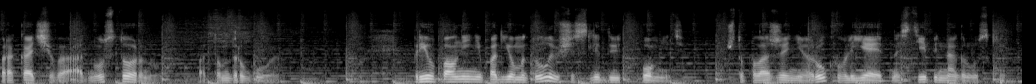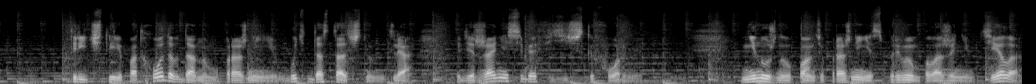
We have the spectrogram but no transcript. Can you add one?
прокачивая одну сторону, потом другую. При выполнении подъема туловища следует помнить, что положение рук влияет на степень нагрузки. 3-4 подхода в данном упражнении будет достаточным для поддержания себя в физической форме. Не нужно выполнять упражнение с прямым положением тела,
